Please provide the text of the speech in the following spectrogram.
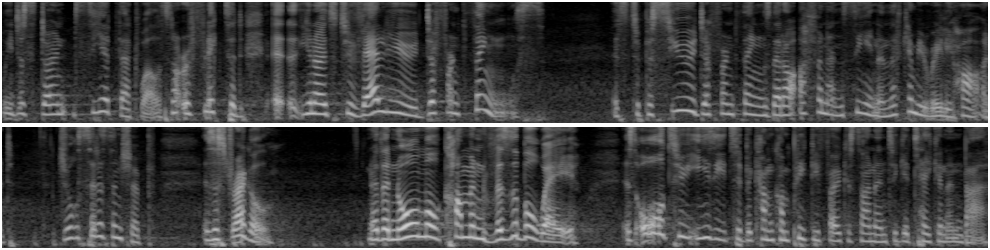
we just don't see it that well. It's not reflected. Uh, uh, you know, it's to value different things, it's to pursue different things that are often unseen, and that can be really hard. Dual citizenship is a struggle. You know, the normal, common, visible way is all too easy to become completely focused on and to get taken in by.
